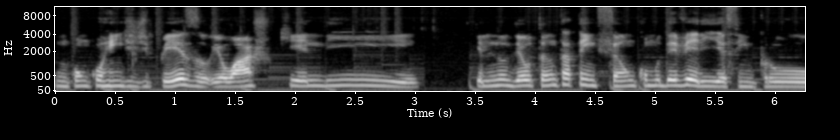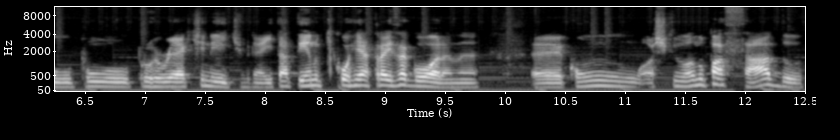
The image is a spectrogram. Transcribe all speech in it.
um concorrente de peso. Eu acho que ele ele não deu tanta atenção como deveria assim pro, pro, pro React Native, né? E tá tendo que correr atrás agora, né? É, com acho que no ano passado,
